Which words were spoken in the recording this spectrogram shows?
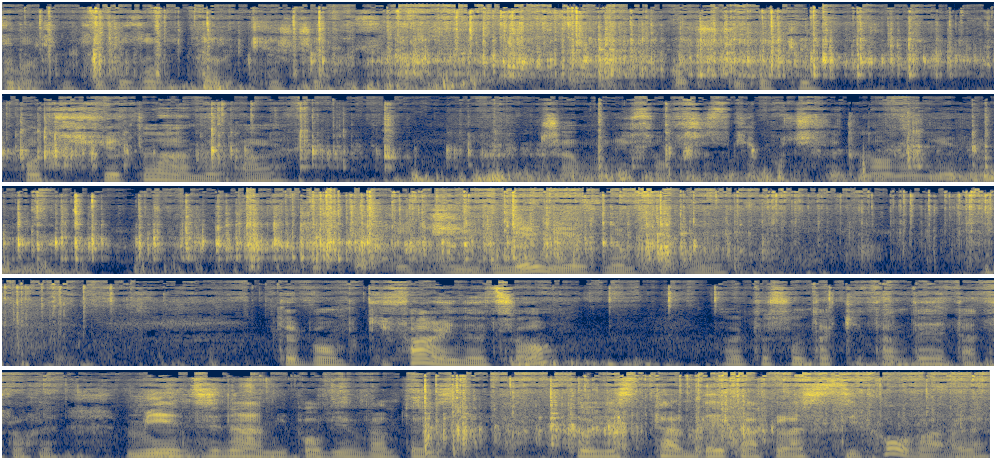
Zobaczmy, co to za literki jeszcze. Patrzcie, takie podświetlane, ale czemu nie są wszystkie podświetlone, nie wiem. Takie dziwne, nie znam się, ale te bombki fajne, co? Ale to są takie tandeta trochę. Między nami powiem wam, to jest, to jest tandeta plastikowa, ale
